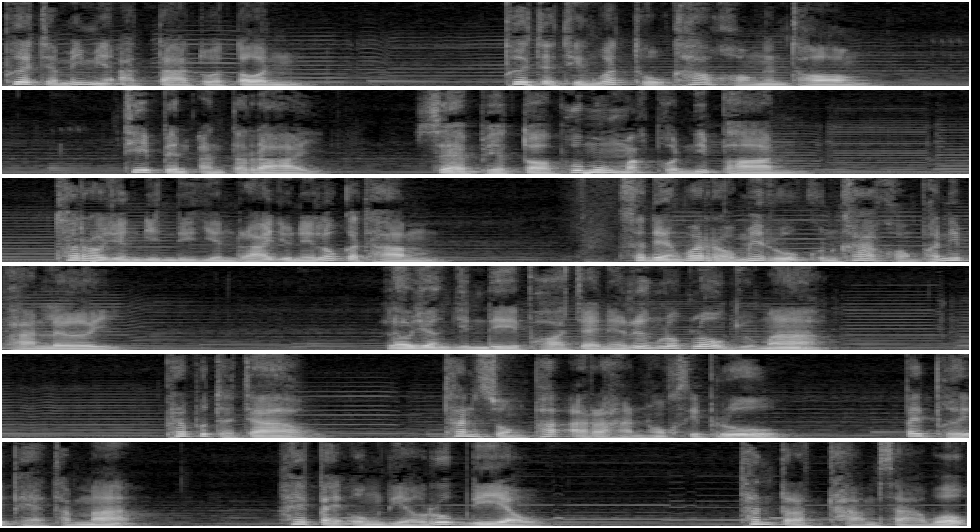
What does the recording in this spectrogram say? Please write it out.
เพื่อจะไม่มีอัตตาตัวตน เพื่อจะทิ้งวัตถุข้าวของเงินทอง ที่เป็นอันตราย แสบเพจต่อผู้มุ่งมรรคผลนิพพาน ถ้าเรายังยินดียินร้ายอยู่ในโลกธรรม แสดงว่าเราไม่รู้คุณค่าของพระนิพพานเลย เรายังยินดีพอใจในเรื่องโลกโลกอยู่มาก พระพุทธเจ้า ท่านส่งพระอรหันต์หกสิบรูป ไปเผยแผ่ธรรมะ ให้ไปองค์เดียวรูปเดียว ท่านตรัสถามสาวก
